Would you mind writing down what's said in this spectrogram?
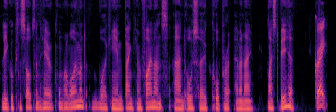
legal consultant here at Kromann Reumert, working in banking and finance and also corporate M&A. Nice to be here. Great.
